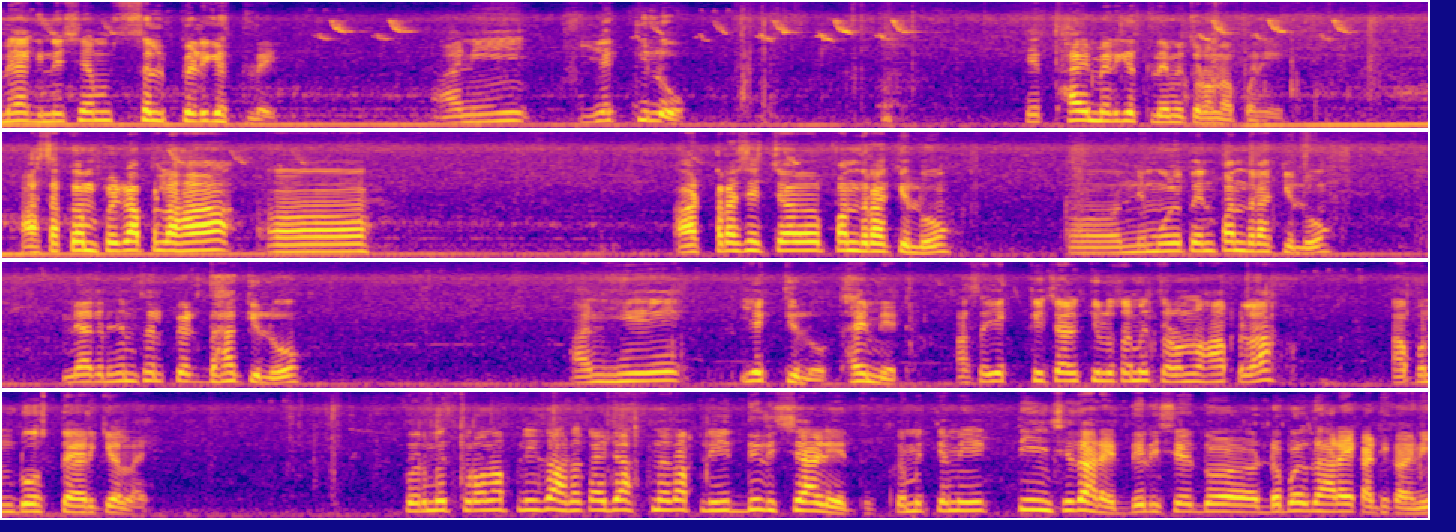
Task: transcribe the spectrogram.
मॅग्नेशियम सल्फेट घेतलं आहे आणि एक किलो हे थायमेट घेतलं आहे मित्रांनो आपण हे. असा कंप्लीट आपला हा अठराशे चार पंधरा किलो अं, पेन पंधरा किलो मॅग्नेशियम सल्फेट दहा किलो आणि हे एक किलो थायमेट. असा एक्केचाळीस किलोचा मित्रांनो हा आपला आपण डोस तयार केला आहे तर मित्रांनो आपली झाडं काय जास्त नाही आपली दीडशे आले आहेत. कमीत कमी एक तीनशे झाड आहेत. दीडशे डबल झाड आहे एका ठिकाणी.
